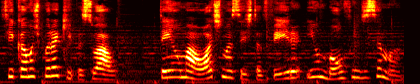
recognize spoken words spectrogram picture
Ficamos por aqui, pessoal. Tenham uma ótima sexta-feira e um bom fim de semana.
